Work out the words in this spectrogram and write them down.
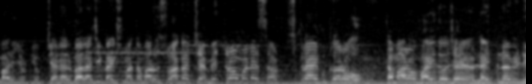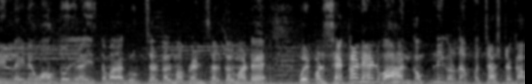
મારી યુટ્યુબ ચેનલ બાલાજી બાઇક્સમાં તમારું સ્વાગત છે. મિત્રો, મને સબસ્ક્રાઇબ કરો. તમારો ફાયદો છે. નૈત નવી ડીલ લઈને હું આવતો જ રહીશ. તમારા ગ્રુપ સર્કલમાં ફ્રેન્ડ સર્કલ માટે કોઈ પણ સેકન્ડ હેન્ડ વાહન કંપની કરતાં પચાસ ટકા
